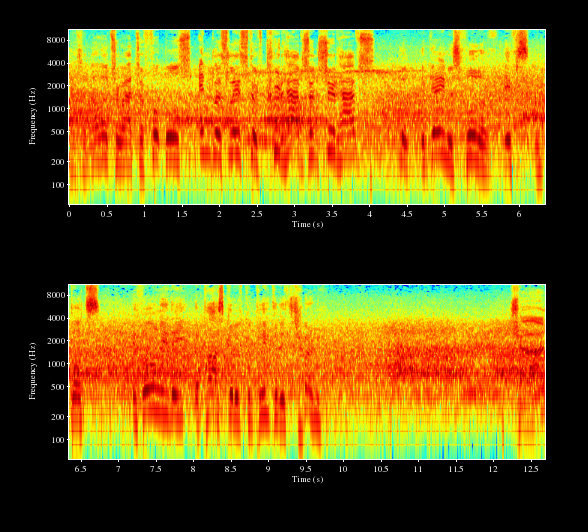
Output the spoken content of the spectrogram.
There's another to add to football's endless list of could-haves and should-haves. Look, the game is full of ifs and buts. If only the, the pass could have completed its journey. Chan.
